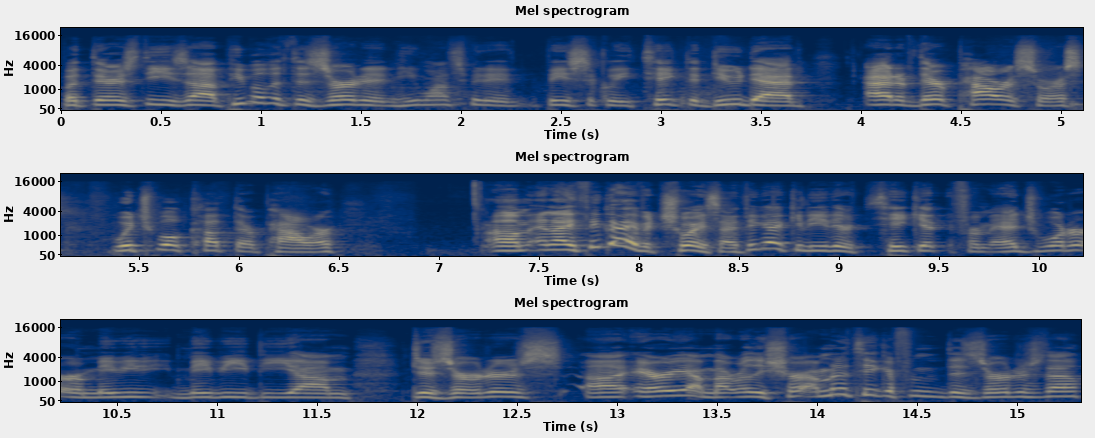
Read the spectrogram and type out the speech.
But there's these uh, people that deserted, and he wants me to basically take the doodad out of their power source, which will cut their power um, and I think I have a choice. I think I could either take it from Edgewater or maybe maybe the um, Deserters uh, area. I'm not really sure. I'm going to take it from the Deserters though,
